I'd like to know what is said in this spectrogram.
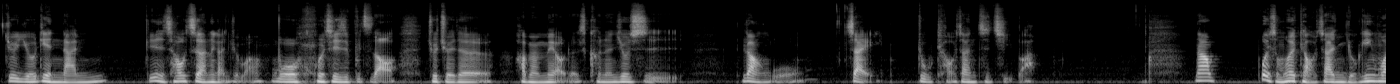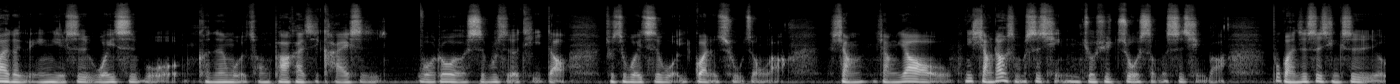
就有点难，有点超自然的感觉吗。我我其实不知道，就觉得还蛮妙的，可能就是让我再度挑战自己吧。那为什么会挑战？有另外一个原因，也是维持我可能我从 Podcast 开始。我都有时不时的提到，就是维持我一贯的初衷啊，想想要你想到什么事情就去做什么事情吧，不管这事情是有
